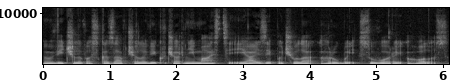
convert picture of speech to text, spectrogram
ввічливо сказав чоловік в чорній масці, і Айзі почула грубий суворий голос.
